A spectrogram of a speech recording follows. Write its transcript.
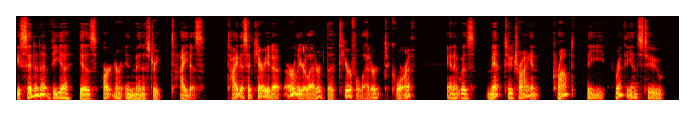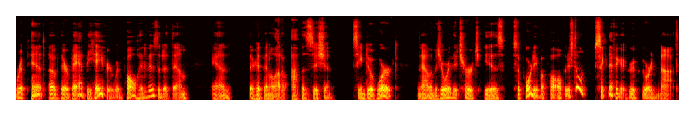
He sent it via his partner in ministry, Titus. Titus had carried an earlier letter, the tearful letter, to Corinth, and it was meant to try and prompt the Corinthians to repent of their bad behavior when Paul had visited them and there had been a lot of opposition. Seemed to have worked. Now the majority of the church is supportive of Paul, but there's still a significant group who are not.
